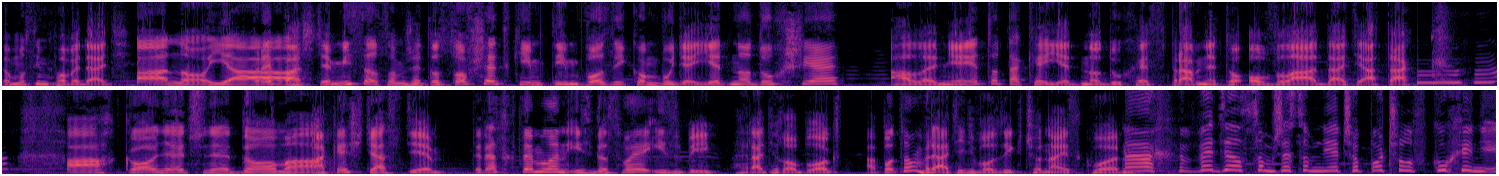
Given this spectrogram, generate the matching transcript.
To musím povedať. Áno, ja... Prepačte, myslel som, že to so všetkým tým vozíkom bude jednoduchšie, ale nie je to také jednoduché správne to ovládať a tak. Ach, konečne doma. Aké šťastie. Teraz chcem len ísť do svojej izby, hrať Roblox a potom vrátiť vozík čo najskôr. Ach, vedel som, že som niečo počul v kuchyni.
